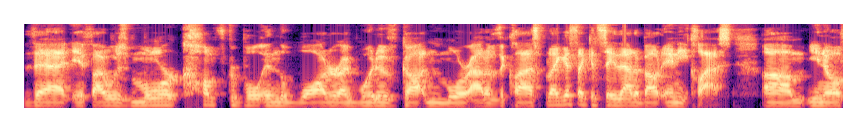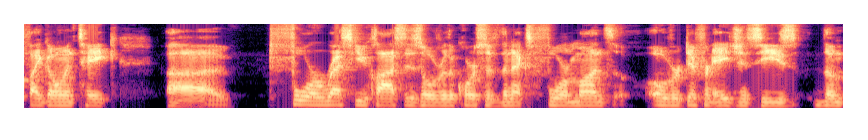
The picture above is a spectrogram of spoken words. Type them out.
that if I was more comfortable in the water, I would have gotten more out of the class. But I guess I could say that about any class. Um, you know, if I go and take uh, four rescue classes over the course of the next four months over different agencies, the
